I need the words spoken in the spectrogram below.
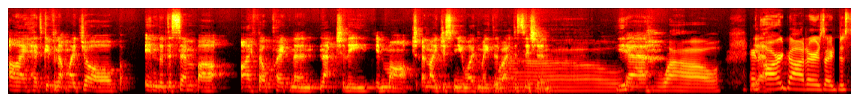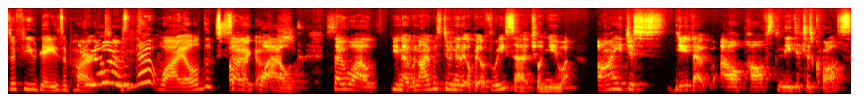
I had given up my job in the December, I fell pregnant naturally in March and I just knew I'd made the wow. right decision. Oh, yeah. Wow. And yeah. our daughters are just a few days apart. Isn't that wild? Oh so oh wild. So wild. You know, when I was doing a little bit of research on you, I just knew that our paths needed to cross.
